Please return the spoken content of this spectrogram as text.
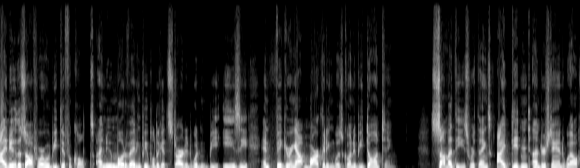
I knew the software would be difficult. I knew motivating people to get started wouldn't be easy, and figuring out marketing was going to be daunting. Some of these were things I didn't understand well,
